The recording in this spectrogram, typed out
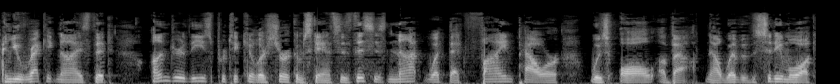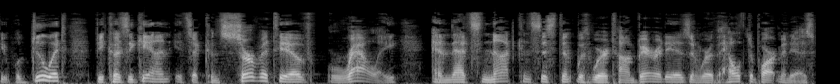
and you recognize that under these particular circumstances, this is not what that fine power was all about. Now, whether the city of Milwaukee will do it, because again, it's a conservative rally, and that's not consistent with where Tom Barrett is and where the health department is.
